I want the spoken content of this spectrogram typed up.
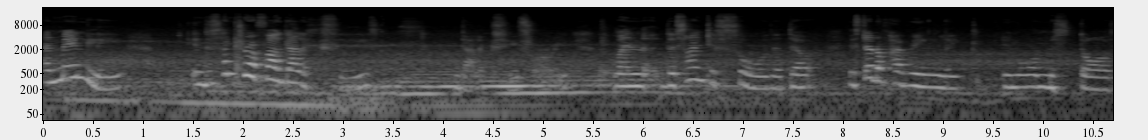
and mainly in the center of our galaxies, galaxy, sorry, when the scientists saw that there, instead of having like enormous stars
